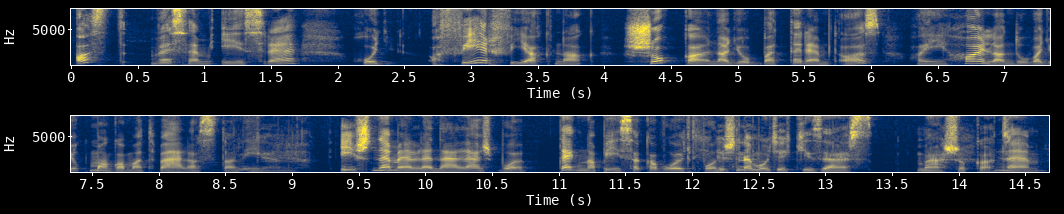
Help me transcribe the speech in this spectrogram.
azt veszem észre, hogy a férfiaknak sokkal nagyobbat teremt az, ha én hajlandó vagyok magamat választani. Igen. És nem ellenállásból. Tegnap éjszaka volt pont. És nem úgy, hogy kizársz másokat. Nem.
